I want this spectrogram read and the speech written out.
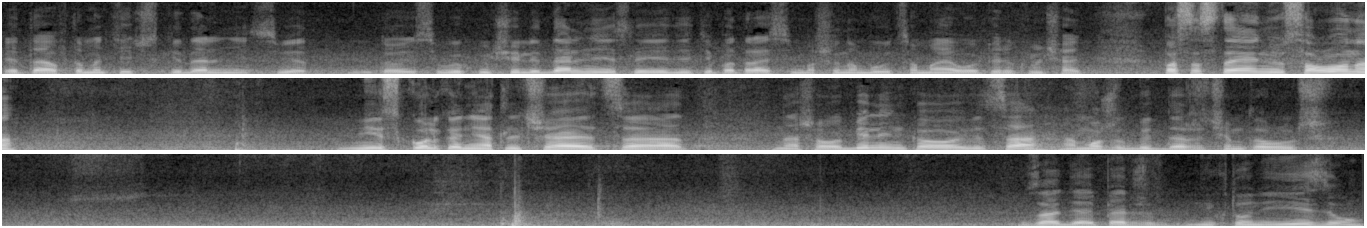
Это автоматический дальний свет. То есть вы включили дальний, если едете по трассе, машина будет сама его переключать. По состоянию салона нисколько не отличается от нашего беленького вица, а может быть даже чем-то лучше. Сзади опять же никто не ездил,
